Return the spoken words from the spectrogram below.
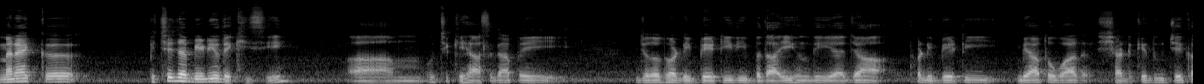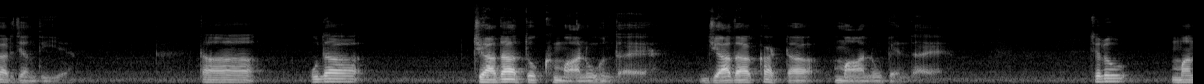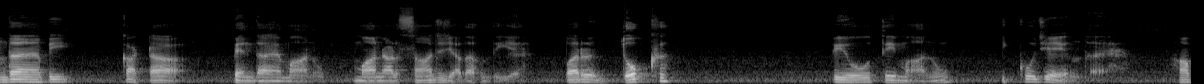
ਮੈਂ ਨਾ ਇੱਕ ਪਿੱਛੇ ਜਿਹਾ ਵੀਡੀਓ ਦੇਖੀ ਸੀ ਅਮ ਉਹ 'ਚ ਕਿਹਾ ਸੀਗਾ ਭਈ ਜਦੋਂ ਤੁਹਾਡੀ ਬੇਟੀ ਦੀ ਵਿਦਾਈ ਹੁੰਦੀ ਹੈ ਜਾਂ ਤੁਹਾਡੀ ਬੇਟੀ ਵਿਆਹ ਤੋਂ ਬਾਅਦ ਛੱਡ ਕੇ ਦੂਜੇ ਘਰ ਜਾਂਦੀ ਹੈ ਤਾਂ ਉਹਦਾ ਜ਼ਿਆਦਾ ਦੁੱਖ ਮਾਂ ਨੂੰ ਹੁੰਦਾ ਹੈ ਜ਼ਿਆਦਾ ਘਾਟਾ ਮਾਂ ਨੂੰ ਪੈਂਦਾ ਹੈ ਚਲੋ ਮੰਨਦਾ ਹੈ ਵੀ ਘਾਟਾ ਪੈਂਦਾ ਹੈ ਮਾਂ ਨੂੰ ਮਾਂ ਨਾਲ ਸਾਂਝ ਜ਼ਿਆਦਾ ਹੁੰਦੀ ਹੈ ਪਰ ਦੁੱਖ ਪਿਓ ਤੇ ਮਾਂ ਨੂੰ ਇੱਕੋ ਜਿਹਾ ਹੁੰਦਾ ਹੈ। ਹਾਂ,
